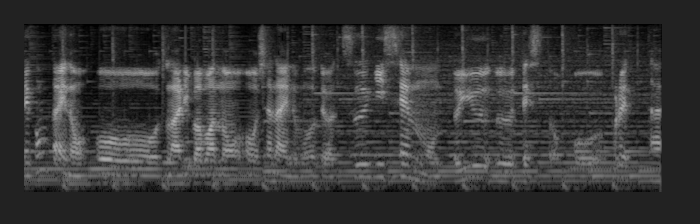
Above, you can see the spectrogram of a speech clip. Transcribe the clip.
で今回のそのアリババの社内のものでは、通義専門というテスト、これ多,、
